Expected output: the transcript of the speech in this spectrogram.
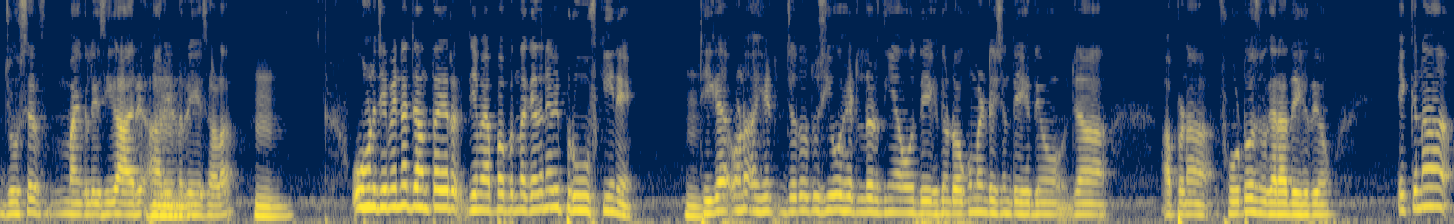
ਜੋਸਫ ਮੈਂਗਲੇ ਸੀਗਾ ਆਰ- ਆਰੀਅਨ। ਰੇਸ ਵਾਲਾ। ਉਹ ਹੁਣ ਜਿਵੇਂ ਨਾ ਜਨਤਾ ਜਿਵੇਂ ਆਪਾਂ ਬੰਦਾ ਕਹਿੰਦੇ ਨੇ ਵੀ ਪ੍ਰੂਫ ਕੀ ਨੇ? ਠੀਕ ਹੈ ਹੁਣ ਜਦੋਂ ਤੁਸੀਂ ਉਹ ਹਿਟਲਰ ਦੀਆਂ ਉਹ ਦੇਖਦੇ ਹੋ ਡਾਕੂਮੈਂਟੇਸ਼ਨ ਦੇਖਦੇ ਹੋ ਜਾਂ ਆਪਣਾ ਫੋਟੋਜ਼ ਵਗੈਰਾ ਦੇਖਦੇ ਹੋ ਇੱਕ ਨਾ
